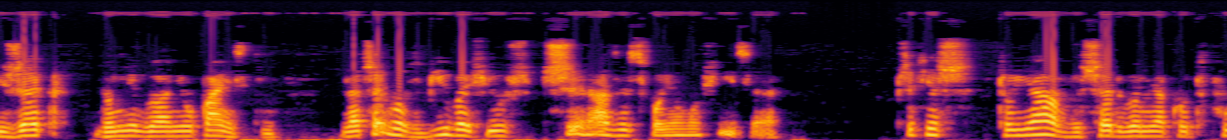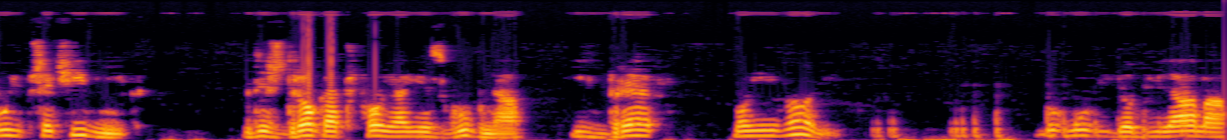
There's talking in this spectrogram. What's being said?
I rzekł do niego anioł pański, dlaczego zbiłeś już trzy razy swoją oślicę? Przecież to ja wyszedłem jako twój przeciwnik, gdyż droga twoja jest zgubna i wbrew mojej woli. Bóg mówi do Bilama,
